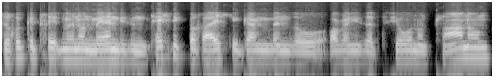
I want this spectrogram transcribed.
zurückgetreten bin und mehr in diesen Technikbereich gegangen bin, so Organisation und Planung.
